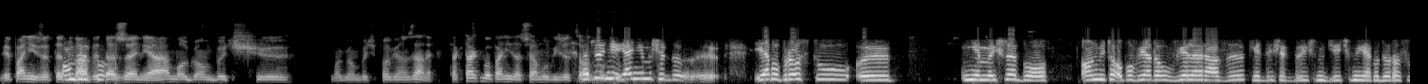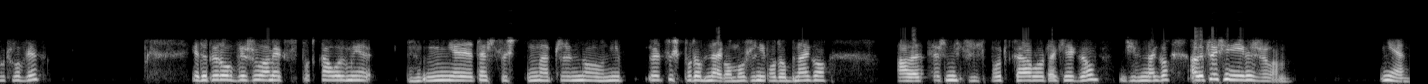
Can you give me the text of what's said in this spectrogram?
Wie pani, że te on dwa tylko- wydarzenia mogą być, y, mogą być powiązane. Tak, tak, bo pani zaczęła mówić, że co on Znaczy nie, mówił? ja nie myślę, do, y, ja po prostu y, nie myślę, bo on mi to opowiadał wiele razy, kiedyś jak byliśmy dziećmi, jako dorosły człowiek. Ja dopiero uwierzyłam, jak spotkało mnie, mnie też coś, znaczy no nie, coś podobnego, może nie podobnego, ale też mi coś spotkało takiego dziwnego, ale wcześniej nie wierzyłam. Nie.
